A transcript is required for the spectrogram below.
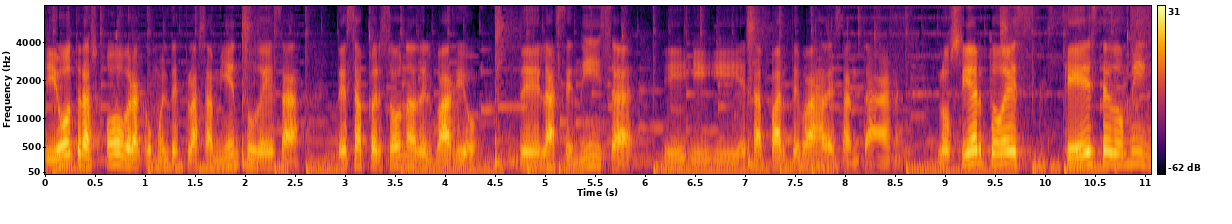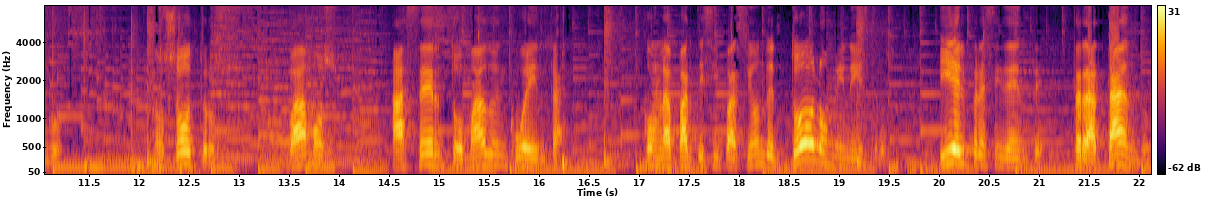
y otras obras como el desplazamiento de esa, de persona del barrio de La Ceniza y esa parte baja de Santa Ana. Lo cierto es que este domingo nosotros vamos a ser tomado en cuenta con la participación de todos los ministros y el presidente tratando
